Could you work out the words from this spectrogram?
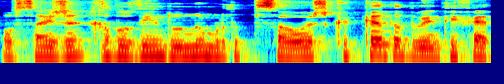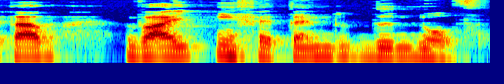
ou seja, reduzindo o número de pessoas que cada doente infectado vai infectando de novo.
